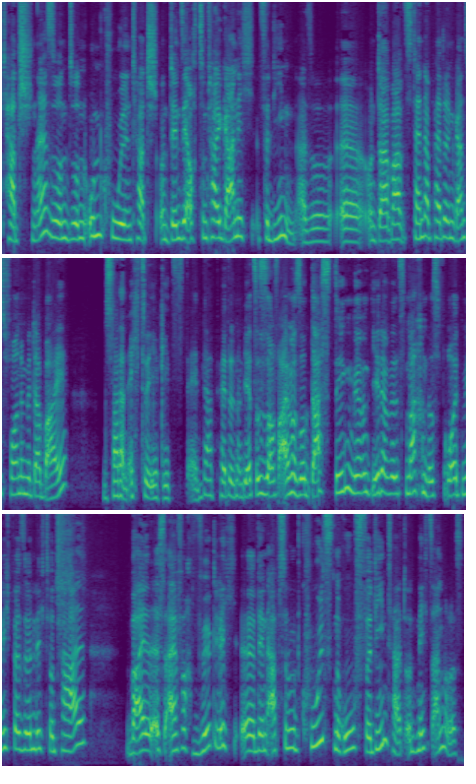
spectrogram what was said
Touch, ne? So, so einen uncoolen Touch und den sie auch zum Teil gar nicht verdienen. Also äh, und da war Stand-Up-Paddeln ganz vorne mit dabei. Und es war dann echt so, ihr geht Stand-Up-Paddeln und jetzt ist es auf einmal so das Ding ne? und jeder will es machen. Das freut mich persönlich total weil es einfach wirklich äh, den absolut coolsten Ruf verdient hat und nichts anderes.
